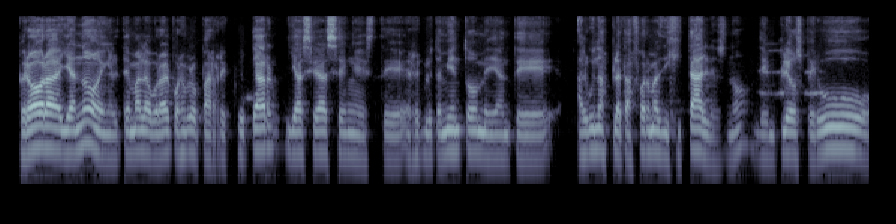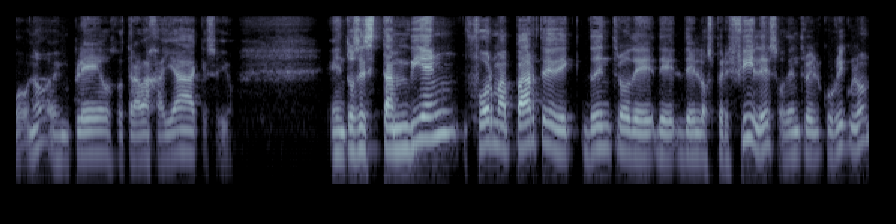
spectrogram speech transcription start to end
Pero ahora ya no, en el tema laboral, por ejemplo, para reclutar ya se hacen este reclutamiento mediante algunas plataformas digitales, ¿no? De Empleos Perú, ¿no? Empleos o Trabaja Ya, qué sé yo. Entonces, también forma parte de, dentro de, los perfiles o dentro del currículum,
